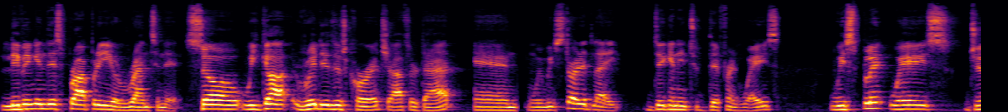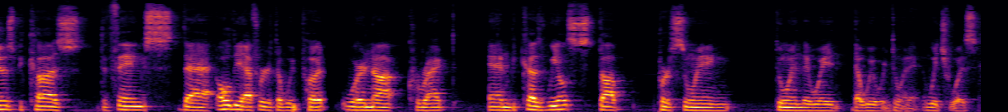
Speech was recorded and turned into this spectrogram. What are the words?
living in this property or renting it. So we got really discouraged after that. And when we started like digging into different ways, we split ways just because the things that all the efforts that we put were not correct and because we all stopped pursuing doing the way that we were doing it which was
